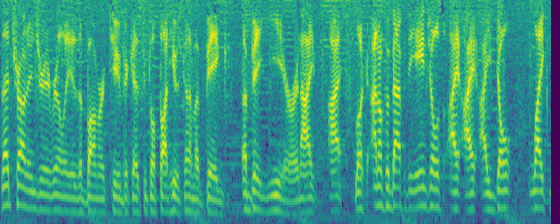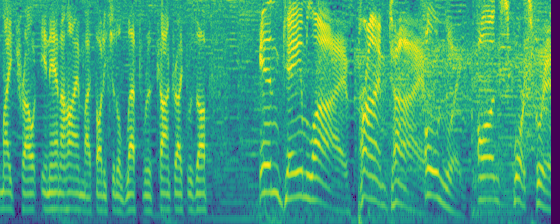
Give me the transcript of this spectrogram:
That Trout injury really is a bummer too, because people thought he was going to have a big, a big year. And I, I look, I don't feel bad for the Angels. I, I, I don't like Mike Trout in Anaheim. I thought he should have left when his contract was up. In game live, prime time, only on Sports Grid.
